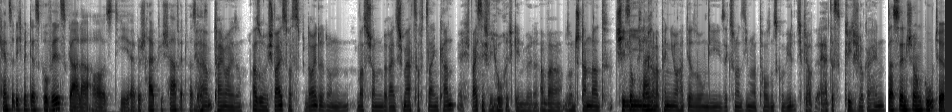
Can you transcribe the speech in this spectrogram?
Kennst du dich mit der Scoville-Skala aus, die äh, beschreibt, wie scharf etwas Ja, ist? teilweise. Also ich weiß, was es bedeutet und was schon bereits schmerzhaft sein kann. Ich weiß nicht, wie hoch ich gehen würde, aber so ein Standard Chili So. Jalapeno hat ja so um die 600, 700.000 Scoville. Ich glaube, äh, das kriege ich locker hin. Das sind schon gute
